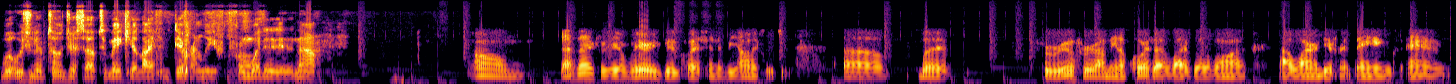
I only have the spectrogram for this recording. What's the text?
What would you have told yourself to make your life differently from what it is now? Um, that's actually a very good question to be honest with you. Uh, but for real, for real, I mean, of course, as life goes on, I learn different things and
